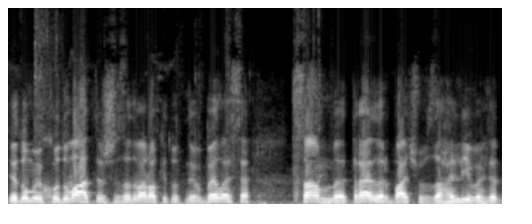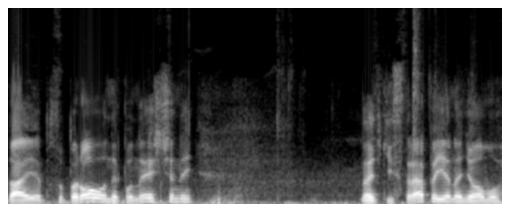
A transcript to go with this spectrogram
я думаю, ходувати вже за два роки тут не вбилося. Сам е, трейлер бачу взагалі виглядає суперово, не понищений. Навіть якісь стрепи є на ньому.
